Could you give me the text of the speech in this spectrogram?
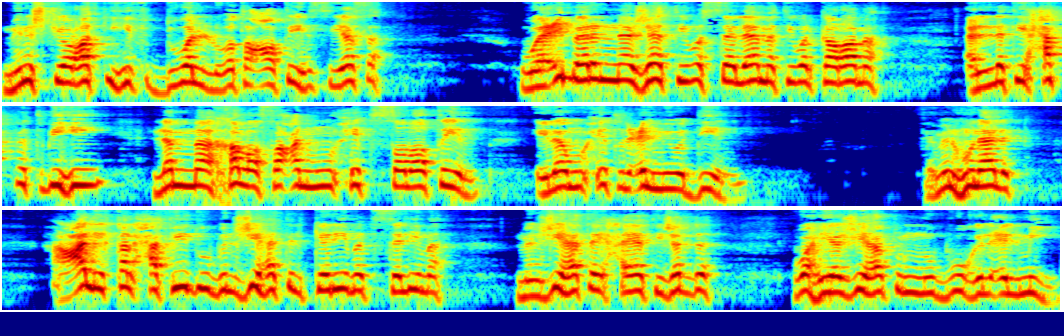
من اشتراكه في الدول وتعاطيه السياسة وعبر النجاة والسلامة والكرامة التي حفت به لما خلص عن محيط السلاطين إلى محيط العلم والدين. فمن هنالك علق الحفيد بالجهة الكريمة السليمة من جهتي حياة جده وهي جهة النبوغ العلمي.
